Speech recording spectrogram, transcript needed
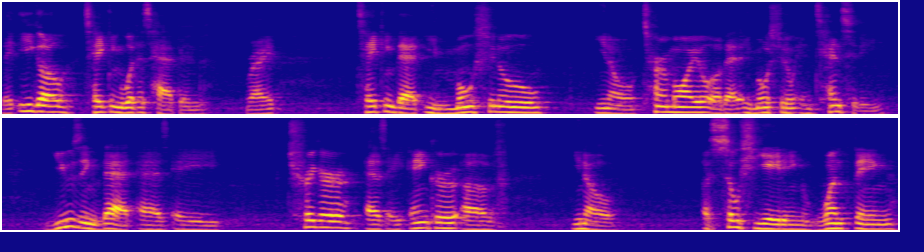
the ego taking what has happened, right? Taking that emotional you know, turmoil or that emotional intensity, using that as a trigger, as a anchor of, you know, associating one thing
